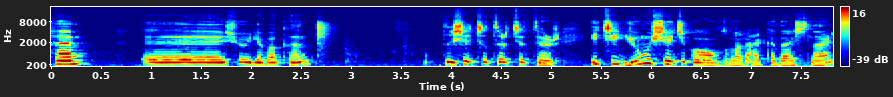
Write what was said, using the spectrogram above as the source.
hem eee, şöyle bakın dışı çıtır çıtır içi yumuşacık oldular arkadaşlar.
